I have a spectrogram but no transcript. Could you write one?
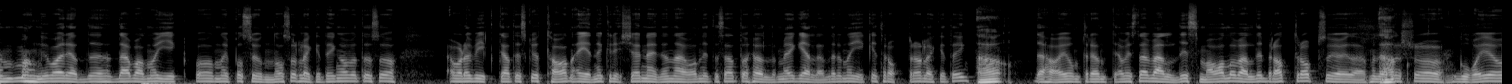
mange var redde Det var når jeg gikk på, på Sunnaas og slike ting, og vet du, så var det viktig at jeg skulle ta den ene krykkeren, den ene neven, og holde meg i gelenderen og gikk i tropper og slike ting. ja, Det har jeg omtrent Ja, hvis det er veldig smal og veldig bratt tropp, så gjør jeg det. Men ellers så går jeg jo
